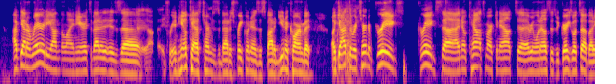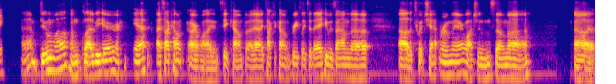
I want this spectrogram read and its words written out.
I've got a rarity on the line here. It's about as uh, for in Heelcast terms, it's about as frequent as a spotted unicorn. But I got the return of Griggs. Griggs, uh, I know Count's marking out. Uh, everyone else is. But Griggs, what's up, buddy? I'm doing well. I'm glad to be here. Yeah, I saw Count, or well, I didn't see Count, but I talked to Count briefly today. He was on the uh, the Twitch chat room there, watching some uh, uh,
